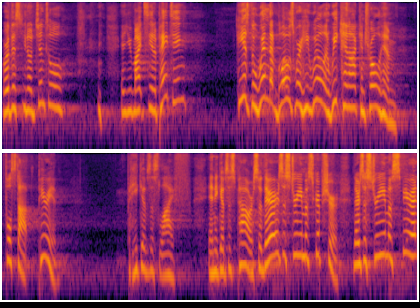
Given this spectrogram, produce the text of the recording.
or this, you know, gentle, you might see in a painting. He is the wind that blows where he will, and we cannot control him. Full stop, period. But he gives us life and he gives us power. So there's a stream of scripture, there's a stream of spirit,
